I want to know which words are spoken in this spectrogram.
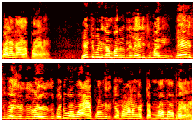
வேளங்கால பயல. எட்டு மணிக்கு கம்பரு லேடிஸ் மாதிரி லேடிஸ் மாதிரி எடுத்து போயிட்டு உன் வாயை பிறந்திருக்க மானங்கட்ட மாமா பயிரை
